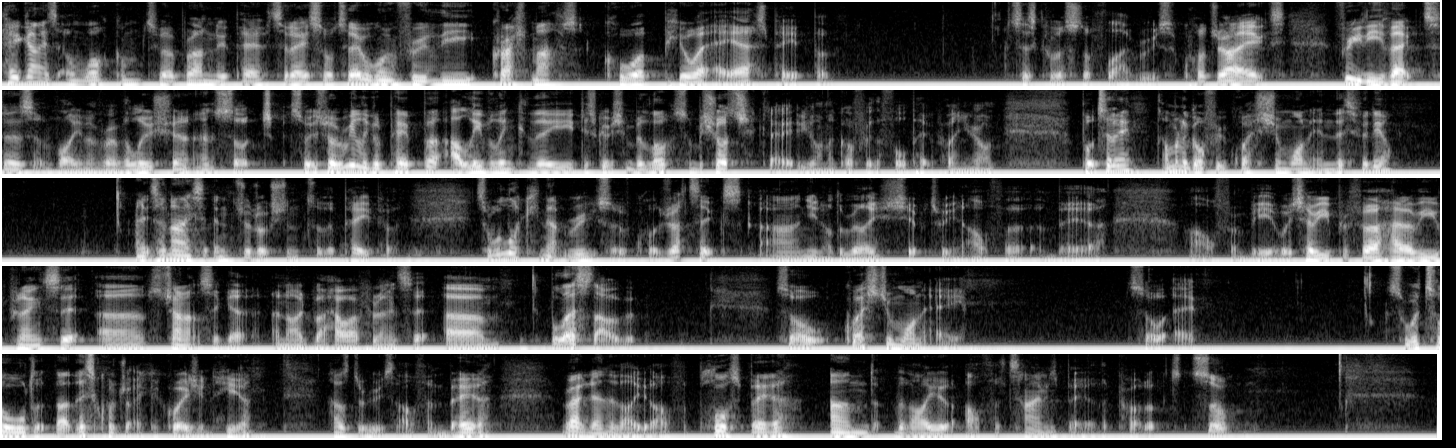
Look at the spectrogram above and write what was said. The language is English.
Hey guys and welcome to a brand new paper today. So today we're going through the CrashMaths Core Pure AS paper. It says cover stuff like roots of quadratics, 3D vectors, volume of revolution and such. So it's a really good paper. I'll leave a link in the description below so be sure to check it out if you want to go through the full paper on your own. But today I'm going to go through question one in this video. And it's a nice introduction to the paper. So we're looking at roots of quadratics and you know the relationship between alpha and beta alpha and beta, whichever you prefer, however you pronounce it. Uh, so try not to get annoyed by how I pronounce it. Um, but let's start with it. So, question 1a. So, A. So, we're told that this quadratic equation here has the roots alpha and beta, write down the value alpha plus beta, and the value alpha times beta, the product. So,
